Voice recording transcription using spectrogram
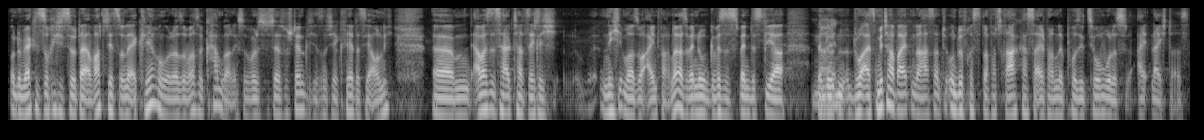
Und du merkst so richtig so, da erwartet jetzt so eine Erklärung oder sowas und kam gar nicht so, weil es ist selbstverständlich ist und ich erkläre das ja auch nicht. Ähm, aber es ist halt tatsächlich nicht immer so einfach. Ne? Also wenn du ein gewisses, wenn das dir, wenn du, Nein. du als Mitarbeitender hast, einen unbefristeten Vertrag, hast du einfach eine Position, wo das ei- leichter ist.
